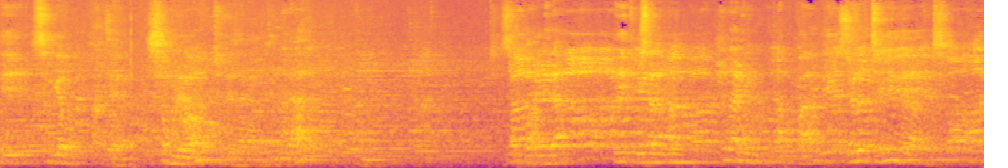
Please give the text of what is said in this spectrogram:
네, 이 성경 이제 선물로 주대사가 됩니다. 음. 선포합니다. 이 두 사람은 하나님 앞과 여러 증인들 앞에서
